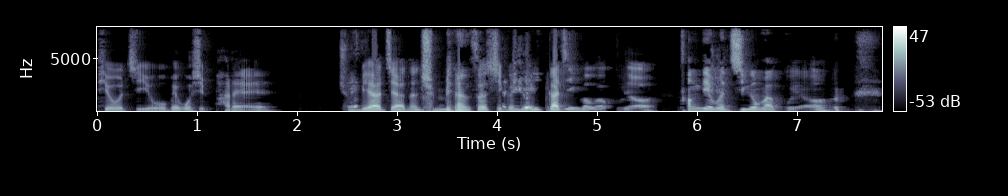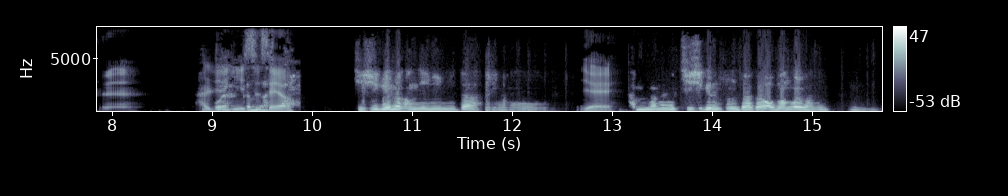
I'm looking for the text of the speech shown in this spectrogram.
POG 558회 준비하지 않은 준비한 소식은 여기까지인 것 같고요. 텅님은 지금 왔고요. 예. 할 뭐야, 얘기 있으세요? 지식인의 강림입니다. 어, 예, 간만에 지식인을 돌다가 엄한 걸 많은, 음,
